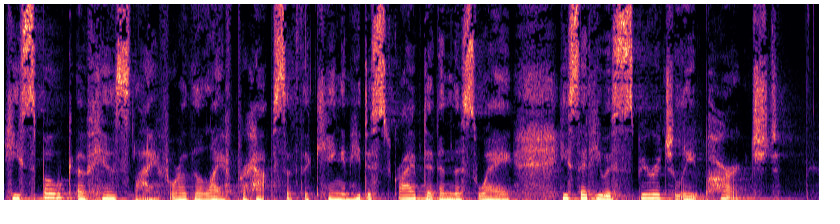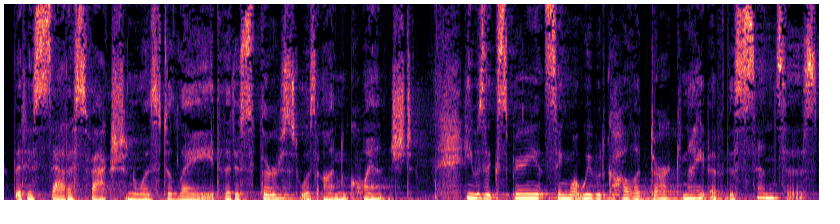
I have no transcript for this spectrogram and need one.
he spoke of his life, or the life perhaps of the king, and he described it in this way. He said he was spiritually parched, that his satisfaction was delayed, that his thirst was unquenched. He was experiencing what we would call a dark night of the senses.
